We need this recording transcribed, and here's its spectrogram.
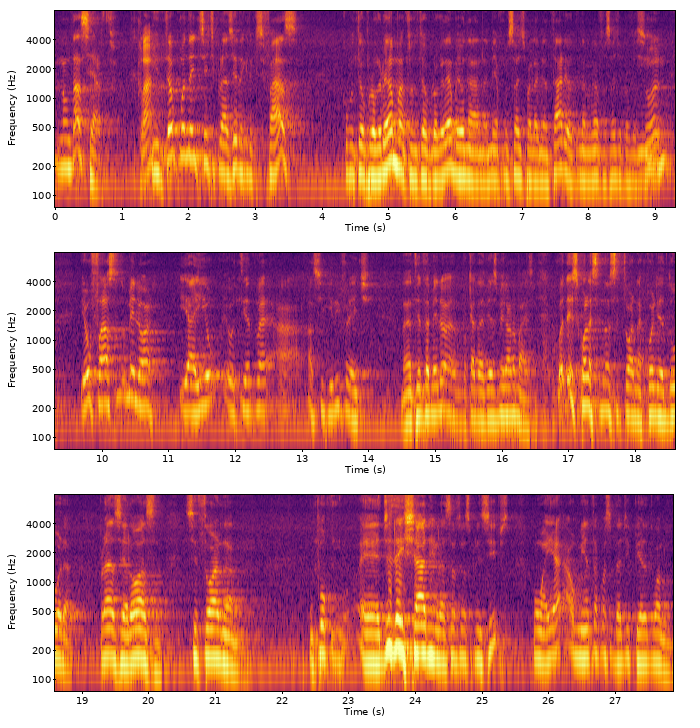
não dá certo. Claro. Então, quando a gente sente prazer naquilo que se faz, como o teu programa, tu no teu programa, eu na, na minha função de parlamentar, eu na minha função de professor, Uhum. eu faço do melhor. E aí eu, eu tento a, a- a seguir em frente. Né? Eu tento a melhor, cada vez melhor mais. Quando a escola se não se torna acolhedora, prazerosa, se torna um pouco é, desleixada em relação aos seus princípios, bom, aí aumenta a possibilidade de perda do aluno.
